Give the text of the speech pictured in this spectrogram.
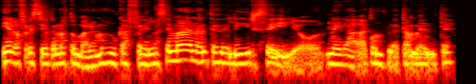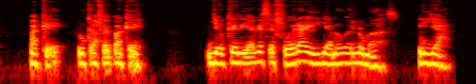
Y él ofreció que nos tomáramos un café en la semana antes de irse y yo negada completamente. ¿Para qué? ¿Un café para qué? Yo quería que se fuera y ya no verlo más. Y ya.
